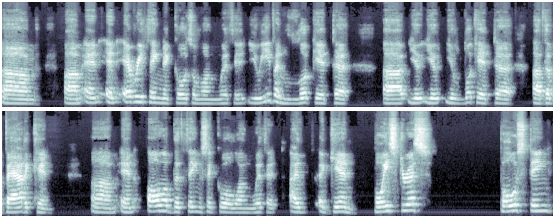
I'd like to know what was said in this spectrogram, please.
um, um, and and everything that goes along with it, you even look at uh, you you you look at uh, uh, the Vatican um, and all of the things that go along with it. I again boisterous, boasting.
